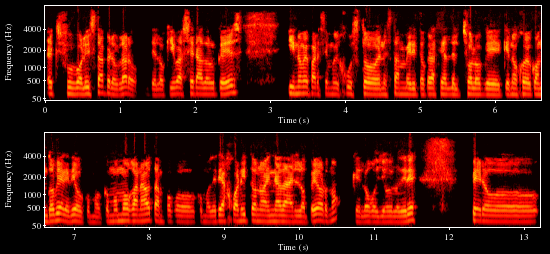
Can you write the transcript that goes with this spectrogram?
exfutbolista, pero claro, de lo que iba a ser a lo que es, y no me parece muy justo en esta meritocracia del Cholo que, no juegue con Dobia, que digo, como, como hemos ganado, tampoco, como diría Juanito, no hay nada en lo peor, ¿no? Que luego yo lo diré, pero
